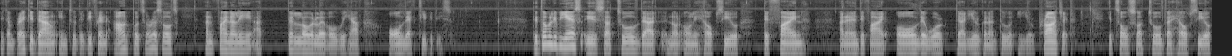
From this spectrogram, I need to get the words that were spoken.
you can break it down into the different outputs or results, and finally, at the lower level, we have all the activities. The WBS is a tool that not only helps you define and identify all the work that you're going to do in your project. It's also a tool that helps you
